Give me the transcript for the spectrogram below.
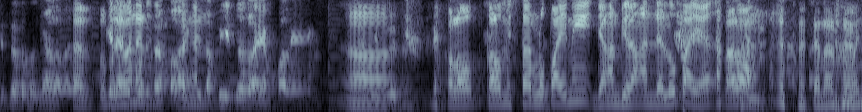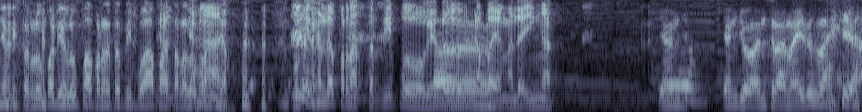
itu pengalaman. Mungkin ada beberapa lagi, dengan- tapi itulah yang paling Eh, Kalau kalau Mister lupa ini jangan bilang anda lupa ya, tolong. Karena namanya Mister Lupa dia lupa pernah tertipu apa Jangan- terlalu jangan. banyak. Mungkin anda pernah tertipu gitu. Eh. Apa yang anda ingat? yang yang jualan celana itu saya.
